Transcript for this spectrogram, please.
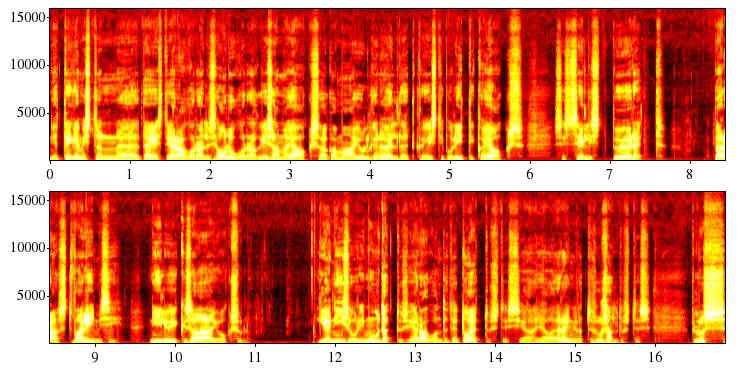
nii et tegemist on äh, täiesti erakorralise olukorraga Isamaa jaoks, aga ma julgen öelda, et ka Eesti poliitika jaoks, sest sellist pööret pärast valimisi nii lühikese aja jooksul ja nii suuri muudatusi erakondade toetustes ja, ja erinevates usaldustes pluss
